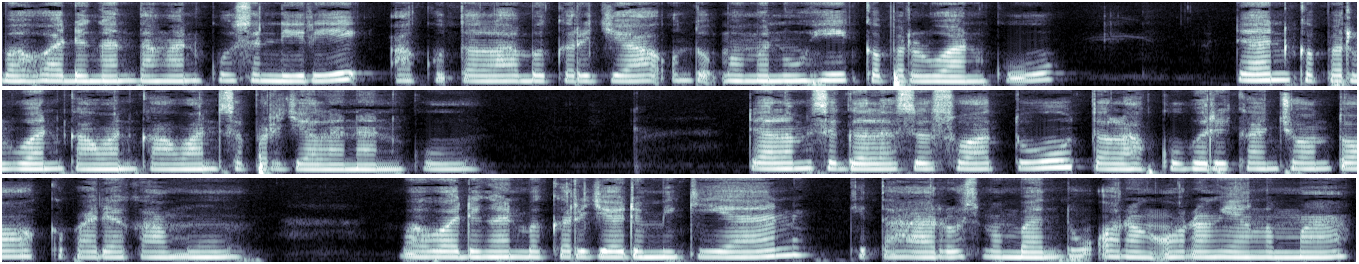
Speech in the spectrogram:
bahwa dengan tanganku sendiri aku telah bekerja untuk memenuhi keperluanku dan keperluan kawan-kawan seperjalananku. Dalam segala sesuatu telah kuberikan contoh kepada kamu bahwa dengan bekerja demikian kita harus membantu orang-orang yang lemah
